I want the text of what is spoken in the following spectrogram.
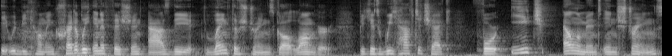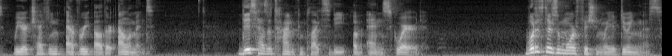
it would become incredibly inefficient as the length of strings got longer because we have to check for each element in strings, we are checking every other element. This has a time complexity of n squared. What if there's a more efficient way of doing this?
